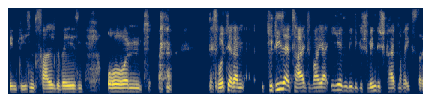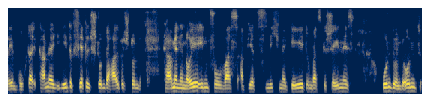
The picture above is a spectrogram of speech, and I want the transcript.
in diesem Fall gewesen. Und das wurde ja dann, zu dieser Zeit war ja irgendwie die Geschwindigkeit noch extrem hoch. Da kam ja jede Viertelstunde, halbe Stunde, kam ja eine neue Info, was ab jetzt nicht mehr geht und was geschehen ist und, und, und.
